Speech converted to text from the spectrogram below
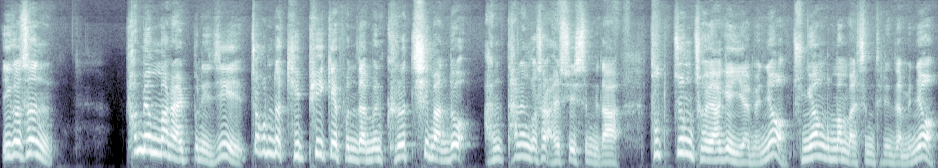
이것은 표면만 알 뿐이지 조금 더 깊이 있게 본다면 그렇지만도 않다는 것을 알 수 있습니다. 북중 조약에 의하면요. 중요한 것만 말씀드린다면요.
